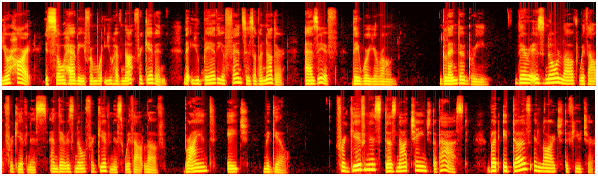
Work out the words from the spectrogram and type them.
Your heart is so heavy from what you have not forgiven that you bear the offenses of another as if they were your own. Glenda Green. There is no love without forgiveness, and there is no forgiveness without love. Bryant H. McGill. Forgiveness does not change the past, but it does enlarge the future.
